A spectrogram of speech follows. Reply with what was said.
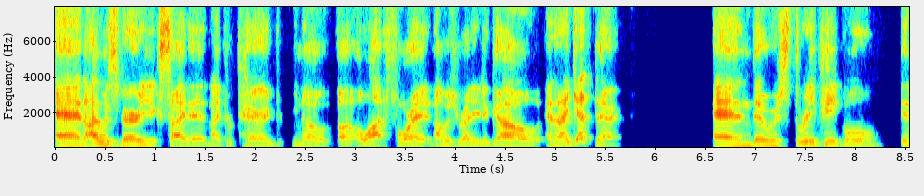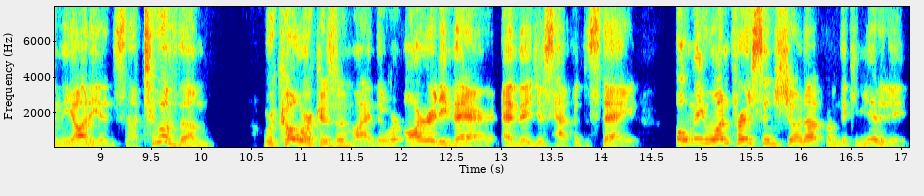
and I was very excited, and I prepared, you know, a, a lot for it, and I was ready to go. And I get there, and there was three people in the audience. Now, two of them were coworkers of mine that were already there and they just happened to stay. Only one person showed up from the community.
